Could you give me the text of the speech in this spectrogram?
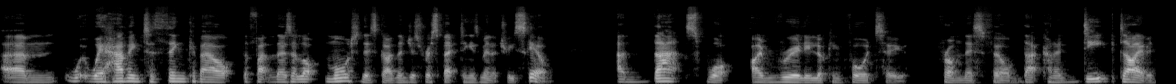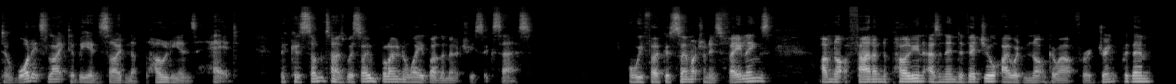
um, we're having to think about the fact that there's a lot more to this guy than just respecting his military skill. And that's what I'm really looking forward to from this film that kind of deep dive into what it's like to be inside Napoleon's head. Because sometimes we're so blown away by the military success, or we focus so much on his failings. I'm not a fan of Napoleon as an individual. I would not go out for a drink with him,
